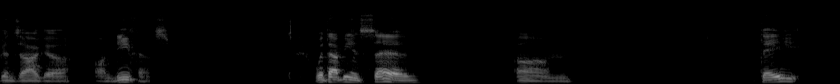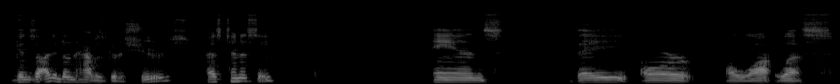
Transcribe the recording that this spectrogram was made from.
Gonzaga on defense? With that being said, um, they Gonzaga doesn't have as good as shooters as Tennessee, and they are a lot less.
